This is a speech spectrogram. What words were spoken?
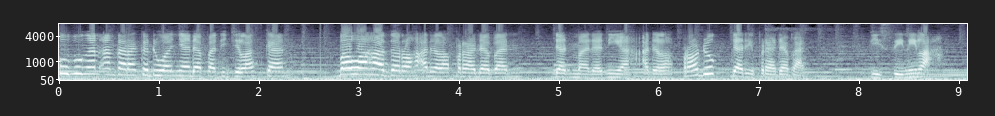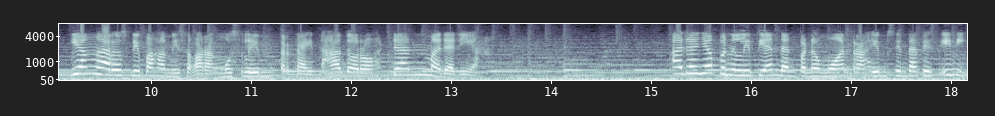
hubungan antara keduanya dapat dijelaskan bahwa Hadoroh adalah peradaban dan Madaniyah adalah produk dari peradaban. Di sinilah yang harus dipahami seorang muslim terkait Hadoroh dan Madaniyah. Adanya penelitian dan penemuan rahim sintetis ini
